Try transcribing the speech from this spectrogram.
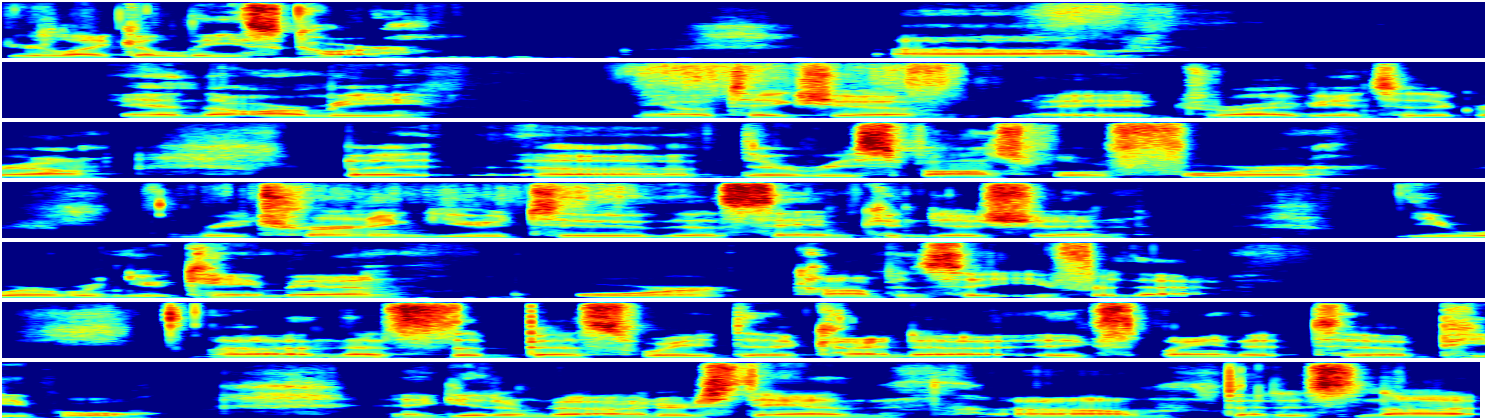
you're like a lease car. Um, and the army, you know, takes you, they drive you into the ground, but uh, they're responsible for returning you to the same condition you were when you came in or compensate you for that. Uh, and that's the best way to kind of explain it to people and get them to understand um, that it's not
